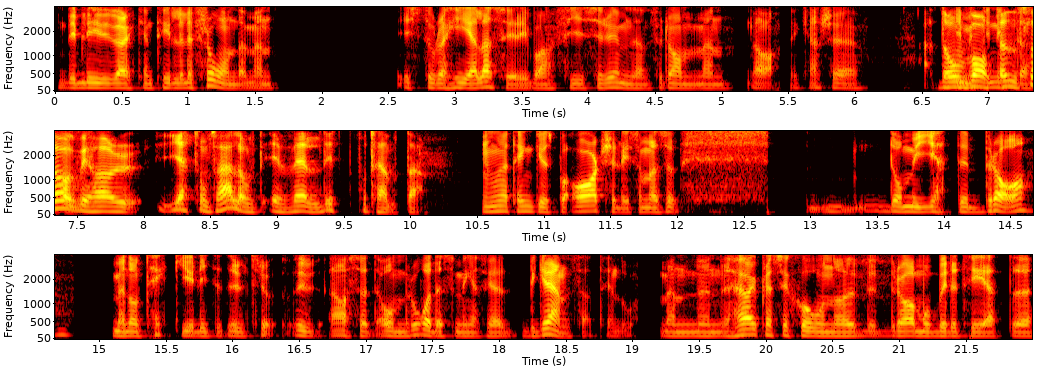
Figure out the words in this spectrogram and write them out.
det blir ju varken till eller från det, men i stora hela så är det ju bara en fis i rymden för dem, men ja, det kanske, De vapenslag vi har gett dem så här långt är väldigt potenta. Mm, jag tänker just på Archer liksom, alltså, de är jättebra, men de täcker ju lite ett, utru- alltså ett område som är ganska begränsat ändå. Men, men hög precision och bra mobilitet, eh,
